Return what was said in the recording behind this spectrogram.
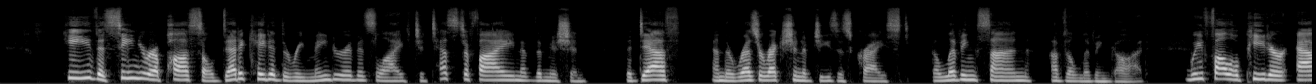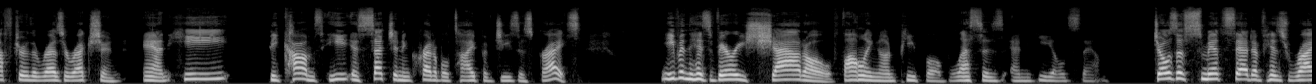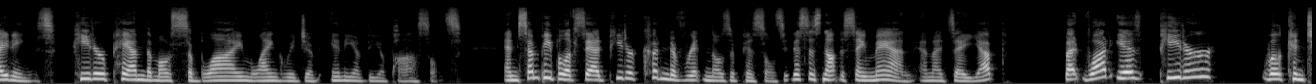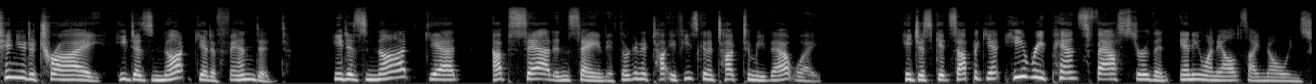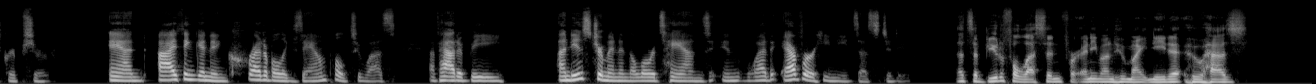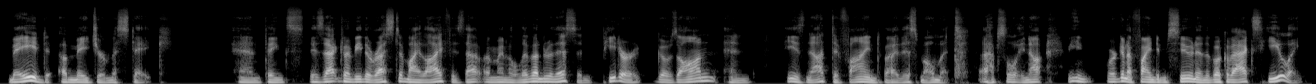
He, the senior apostle, dedicated the remainder of his life to testifying of the mission, the death, and the resurrection of Jesus Christ, the living Son of the living God. We follow Peter after the resurrection, and he becomes, he is such an incredible type of Jesus Christ. Even his very shadow falling on people blesses and heals them. Joseph Smith said of his writings, Peter penned the most sublime language of any of the apostles. And some people have said Peter couldn't have written those epistles. This is not the same man. And I'd say, yep. But what is Peter will continue to try. He does not get offended. He does not get upset and saying, if they're going to talk, if he's going to talk to me that way, he just gets up again. He repents faster than anyone else I know in scripture. And I think an incredible example to us of how to be an instrument in the Lord's hands in whatever he needs us to do. That's a beautiful lesson for anyone who might need it, who has made a major mistake and thinks, is that going to be the rest of my life? Is that I'm going to live under this? And Peter goes on and he is not defined by this moment. Absolutely not. I mean, we're going to find him soon in the book of Acts healing.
